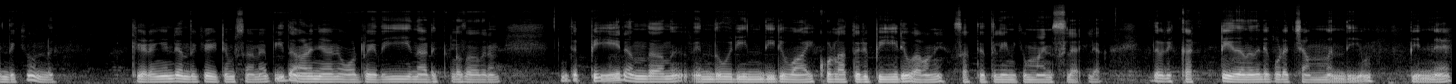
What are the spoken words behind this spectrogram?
എന്തൊക്കെയോ ഉണ്ട്. കിഴങ്ങിന്റെ എന്തൊക്കെ ഐറ്റംസാണ്. അപ്പോൾ ഇതാണ് ഞാൻ ഓർഡർ ചെയ്തത് ഈ നടുക്കുള്ള സാധനം. ഇതിന്റെ പേരെന്താന്ന് എന്തോ ഒരു ഇന്ത്യയിൽ വായിക്കൊള്ളാത്തൊരു പേര് പറഞ്ഞ് സത്യത്തിൽ എനിക്ക് മനസ്സിലായില്ല. ഇതവർ കട്ട് ചെയ്തതിന്റെ കൂടെ ചമ്മന്തിയും പിന്നെ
